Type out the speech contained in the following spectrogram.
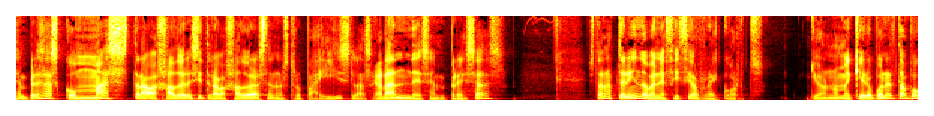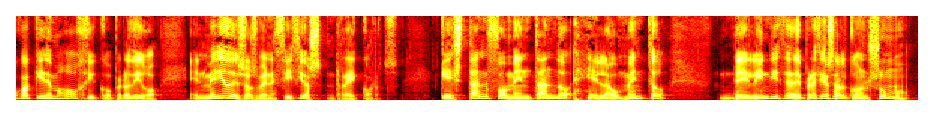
empresas con más trabajadores y trabajadoras de nuestro país, las grandes empresas, están obteniendo beneficios récords. Yo no me quiero poner tampoco aquí demagógico, pero digo, en medio de esos beneficios récords que están fomentando el aumento del índice de precios al consumo,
